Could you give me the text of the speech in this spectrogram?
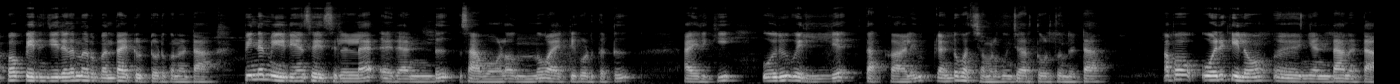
അപ്പോൾ പെരിഞ്ചീരകം നിർബന്ധമായിട്ട് ഇട്ട് കൊടുക്കണം കേട്ടോ പിന്നെ മീഡിയം സൈസിലുള്ള രണ്ട് സവോള ഒന്ന് വഴറ്റി കൊടുത്തിട്ട് അതിലേക്ക് ഒരു വലിയ തക്കാളിയും രണ്ട് പച്ചമുളകും ചേർത്ത് കൊടുത്തിട്ടുണ്ട് കേട്ടോ അപ്പോൾ ഒരു കിലോ ഞണ്ടാണ് കേട്ടോ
